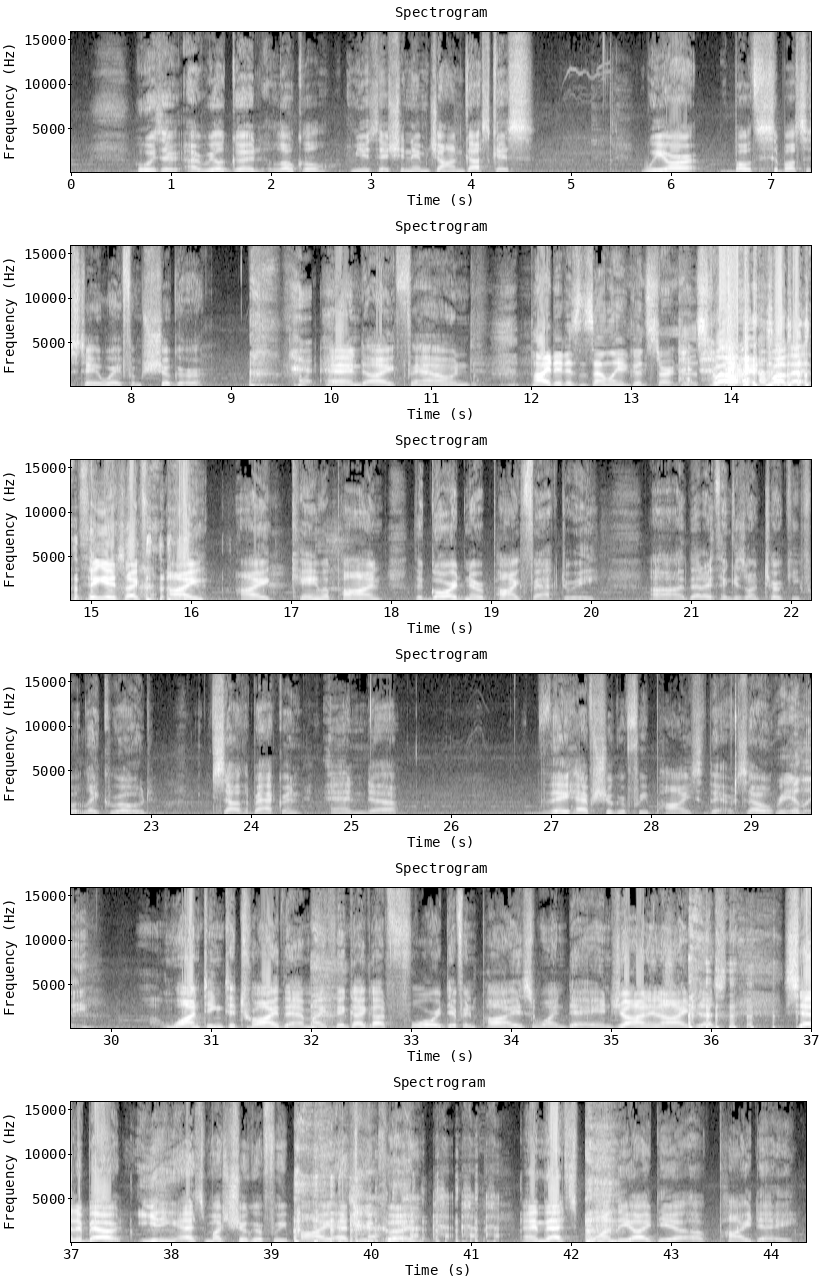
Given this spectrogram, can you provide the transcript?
who is a, a real good local musician named John Guskus. We are both supposed to stay away from sugar. and I found Pie day doesn't sound like a good start to this. well, well, that the thing is, like, I I came upon the Gardner Pie Factory uh, that I think is on Turkey Foot Lake Road, south of Akron, and uh, they have sugar-free pies there. So, really? Wanting to try them, I think I got four different pies one day, and John and I just set about eating as much sugar-free pie as we could, and that spawned the idea of Pie Day,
